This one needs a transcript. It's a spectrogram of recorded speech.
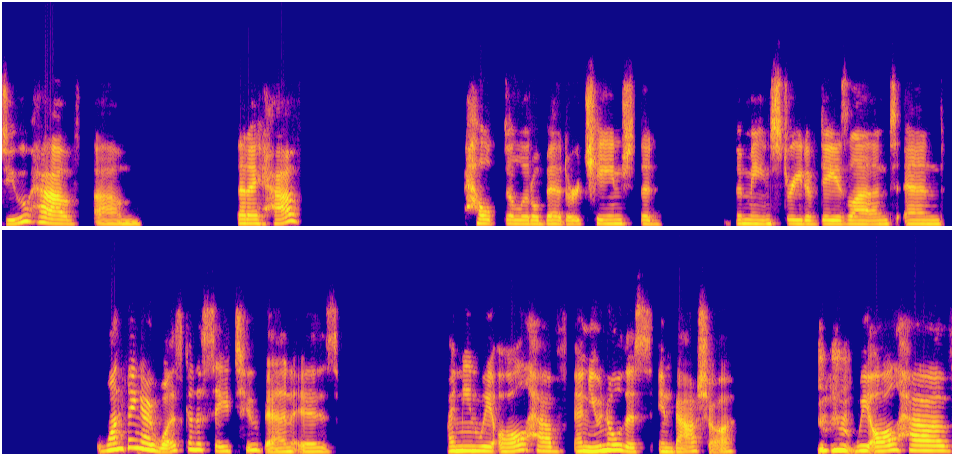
do have um that i have helped a little bit or changed the the main street of daysland and one thing I was going to say too, Ben, is I mean, we all have, and you know this in Bashaw, we all have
